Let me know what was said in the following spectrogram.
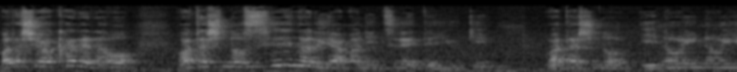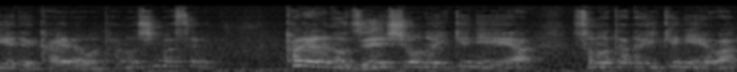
私は彼らを私の聖なる山に連れて行き私の祈りの家で彼らを楽しませる。彼らの全焼の生贄やその他の生贄は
